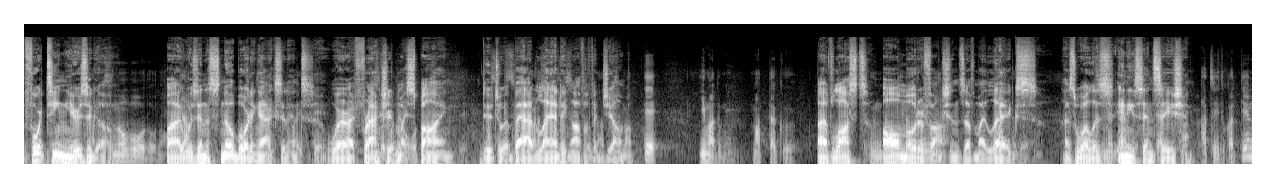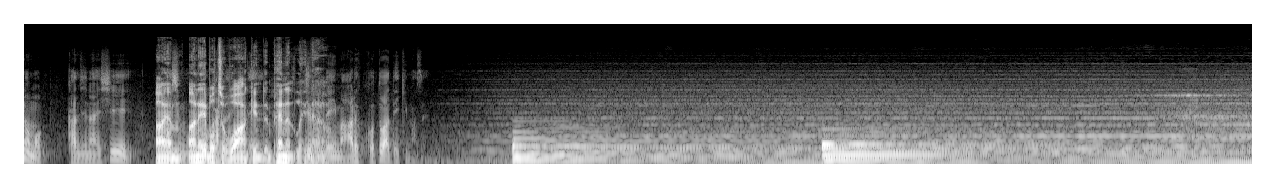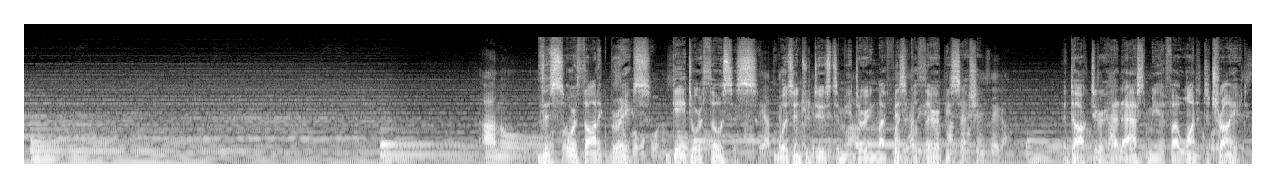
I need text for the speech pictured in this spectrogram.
14 years ago, I was in a snowboarding accident where I fractured my spine due to a bad landing off of a jump. I've lost all motor functions of my legs, as well as any sensation. I am unable to walk independently now. This orthotic brace, gait orthosis, was introduced to me during my physical therapy session. A doctor had asked me if I wanted to try it.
